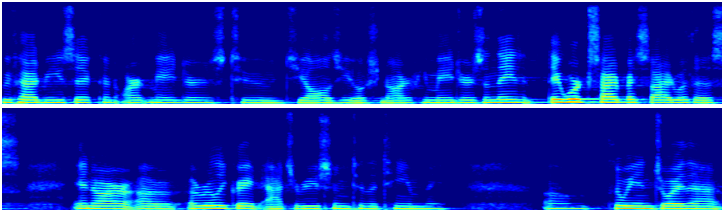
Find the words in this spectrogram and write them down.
we've had music and art majors to geology, oceanography majors, and they they work side by side with us and are a, a really great attribution to the team. They um, so we enjoy that.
